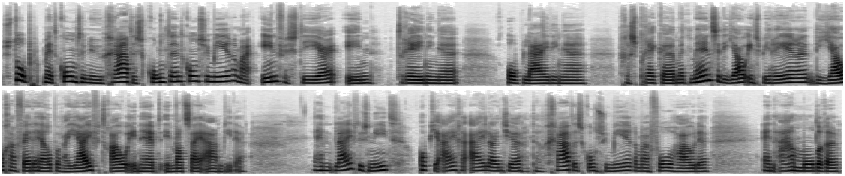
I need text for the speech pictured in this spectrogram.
Stop met continu gratis content consumeren, maar investeer in trainingen, opleidingen, gesprekken met mensen die jou inspireren, die jou gaan verder helpen, waar jij vertrouwen in hebt in wat zij aanbieden. En blijf dus niet op je eigen eilandje dat gratis consumeren, maar volhouden en aanmodderen.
